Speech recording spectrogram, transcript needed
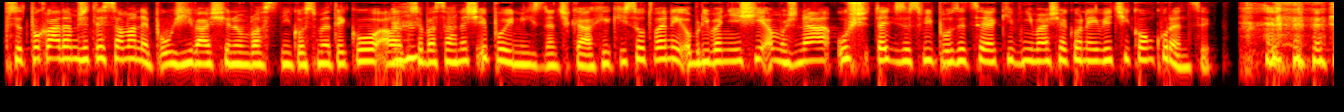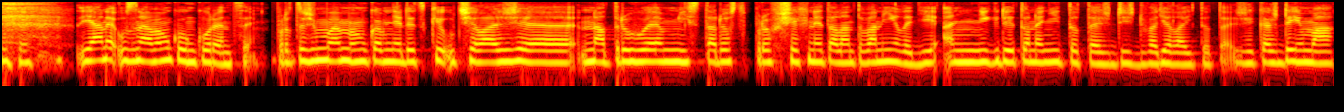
Předpokládám, že ty sama nepoužíváš jenom vlastní kosmetiku, ale mm-hmm. třeba sahneš i po jiných značkách. Jaký jsou tvoje nejoblíbenější a možná už teď ze své pozice, jaký vnímáš jako největší konkurenci? Já neuznávám konkurenci, protože moje mamka mě vždycky učila, že na trhu je místa dost pro všechny talentované lidi a nikdy to není to tež, když dva dělají to tež že každý má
